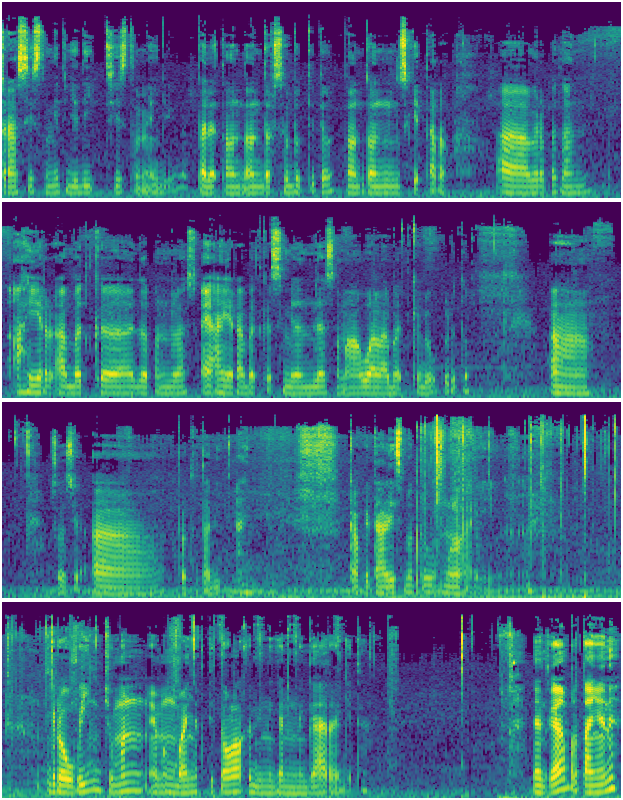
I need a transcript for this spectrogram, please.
keras sistem itu. Jadi sistemnya juga pada tahun-tahun tersebut itu tahun-tahun sekitar uh, berapa tahun? Akhir abad ke 18 eh akhir abad ke 19 sama awal abad ke 20 tuh uh, sosial uh, apa tuh tadi? Kapitalisme tuh mulai growing cuman emang banyak ditolak di negara-negara gitu. Dan sekarang pertanyaannya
